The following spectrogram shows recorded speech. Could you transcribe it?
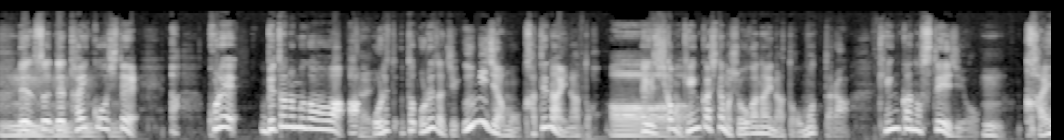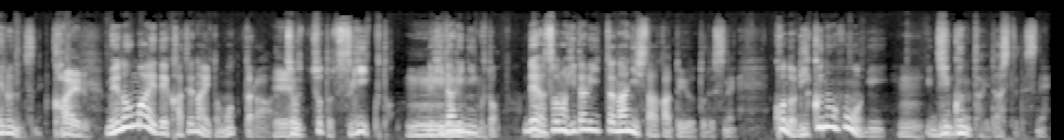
うんで、それで対抗して、あ、これ、ベトナム側は、あ、はい俺、俺たち海じゃもう勝てないなと。しかも喧嘩してもしょうがないなと思ったら、喧嘩のステージをうん変えるんですね。帰る。目の前で勝てないと思ったら、ええちょちょっと次行くと。うんで左に行くと。で、その左行った何したかというとですね、今度陸の方にうんじ軍隊出してですね、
